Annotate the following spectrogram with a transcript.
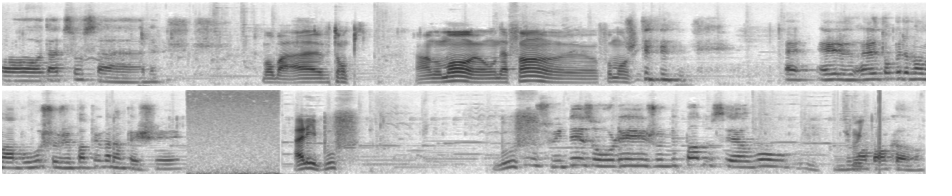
Oh, that's so sad. Bon bah, euh, tant pis. À un moment, euh, on a faim, euh, faut manger. Elle, elle- elle est tombée devant ma bouche, j'ai pas pu m'en empêcher. Allez, bouffe. Bouffe. Je suis désolé, je n'ai pas de cerveau. Du Oui. moins pas encore.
